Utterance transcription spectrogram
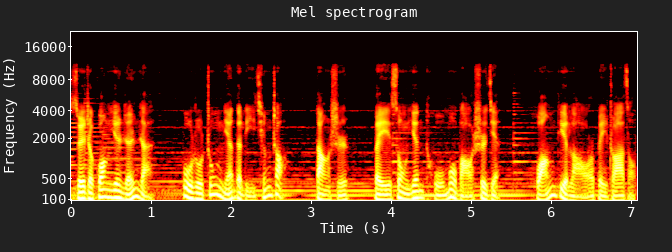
随着光阴荏苒，步入中年的李清照，当时北宋因土木堡事件，皇帝老儿被抓走，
